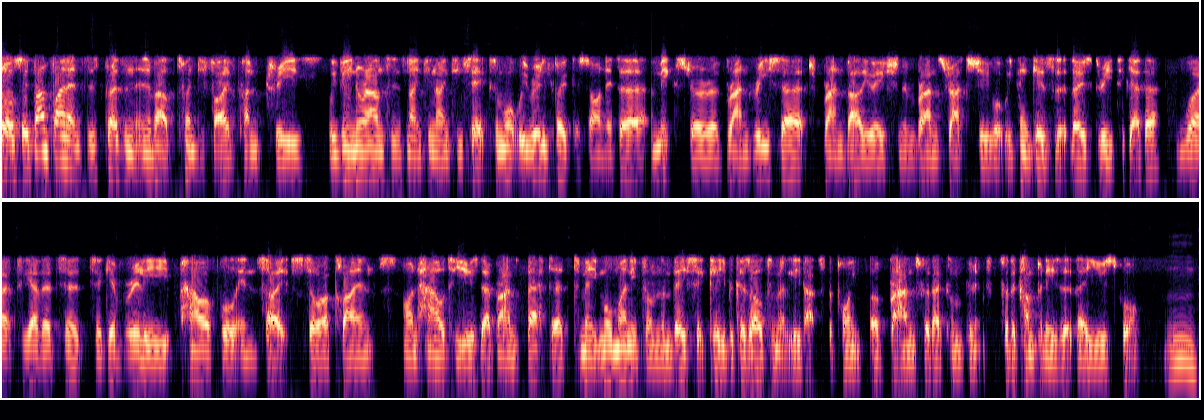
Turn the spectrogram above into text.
Sure. So Brand Finance is present in about 25 countries. We've been around since 1996, and what we really focus on is a mixture of brand research, brand valuation, and brand strategy. What we think is that those three together work together to, to give really powerful insights to our clients on how to use their brands better to make more money from them, basically, because ultimately that's the point of brands for their company, for the companies that they're used for. Mm.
